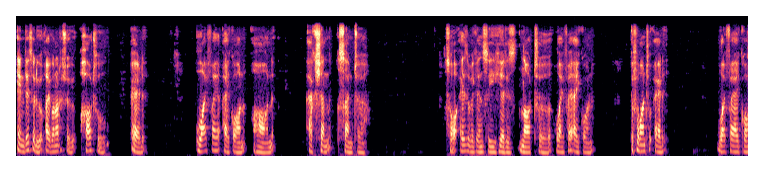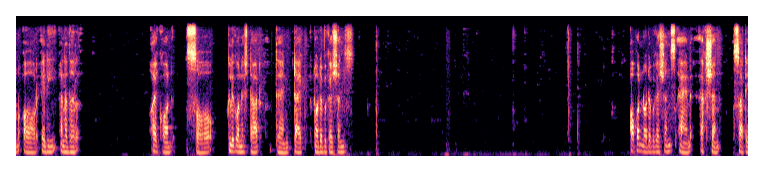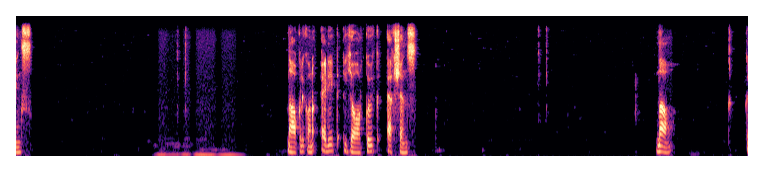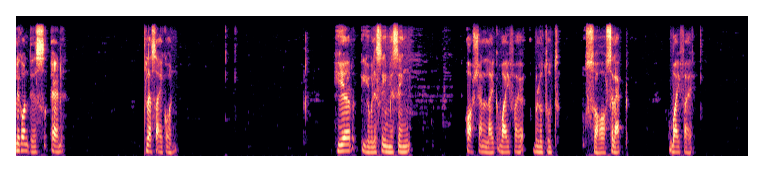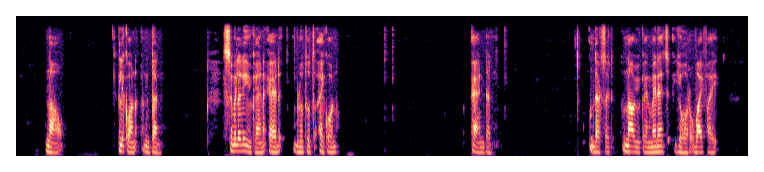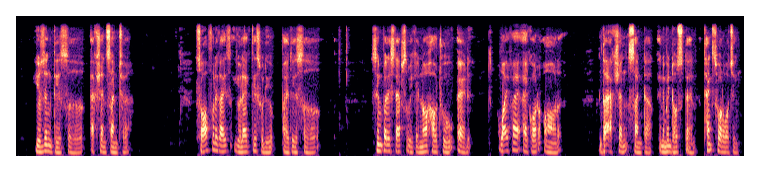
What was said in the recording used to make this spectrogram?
In this video, I'm going to show you how to add Wi-Fi icon on Action Center. So as we can see here is not Wi-Fi icon. If you want to add Wi-Fi icon or any another icon, so click on start, then type notifications. Open notifications and action settings. Now click on edit your quick actions. Now click on this add plus icon. Here you will see missing option like Wi-Fi, Bluetooth. So select Wi-Fi. Now click on done. Similarly, you can add Bluetooth icon and done. That's it. Now you can manage your Wi-Fi using this uh, action center. So hopefully guys, you like this video by this uh, simple steps we can know how to add Wi-Fi icon on the action center in Windows 10. Thanks for watching.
